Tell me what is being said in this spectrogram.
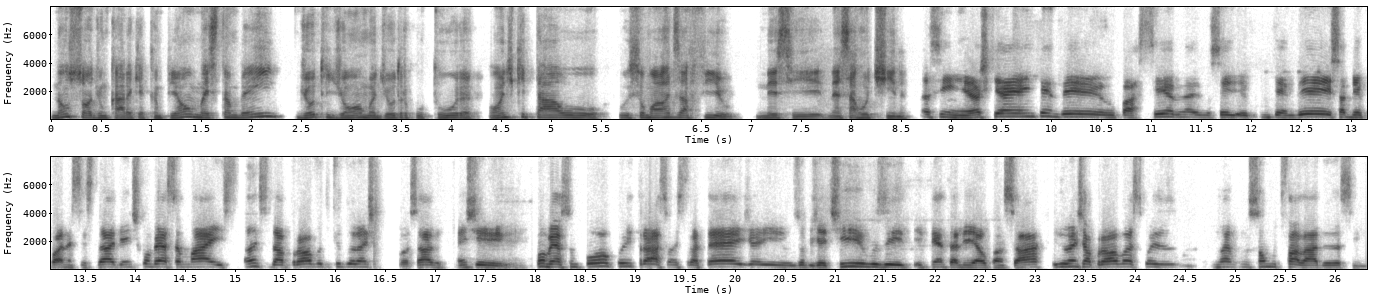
não só de um cara que é campeão, mas também de outro idioma, de outra cultura? Onde que está o, o seu maior desafio nesse, nessa rotina? Assim, eu acho que é entender o parceiro, né? Você entender saber qual a necessidade. A gente conversa mais antes da prova do que durante a prova, sabe? A gente conversa um pouco e traça uma estratégia e os objetivos e, e tenta ali alcançar. E durante a prova as coisas não, é, não são muito faladas assim.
